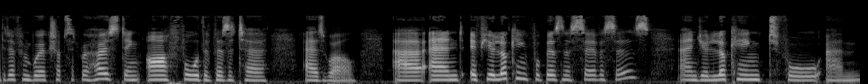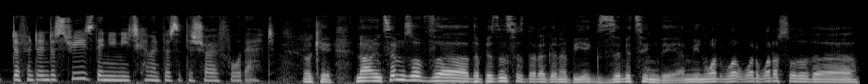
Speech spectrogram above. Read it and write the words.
the different workshops that we're hosting are for the visitor as well. Uh, and if you're looking for business services and you're looking t- for um, different industries, then you need to come and visit the show for that. Okay. Now, in terms of the the businesses that are going to be exhibiting there, I mean, what what what what are sort of the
